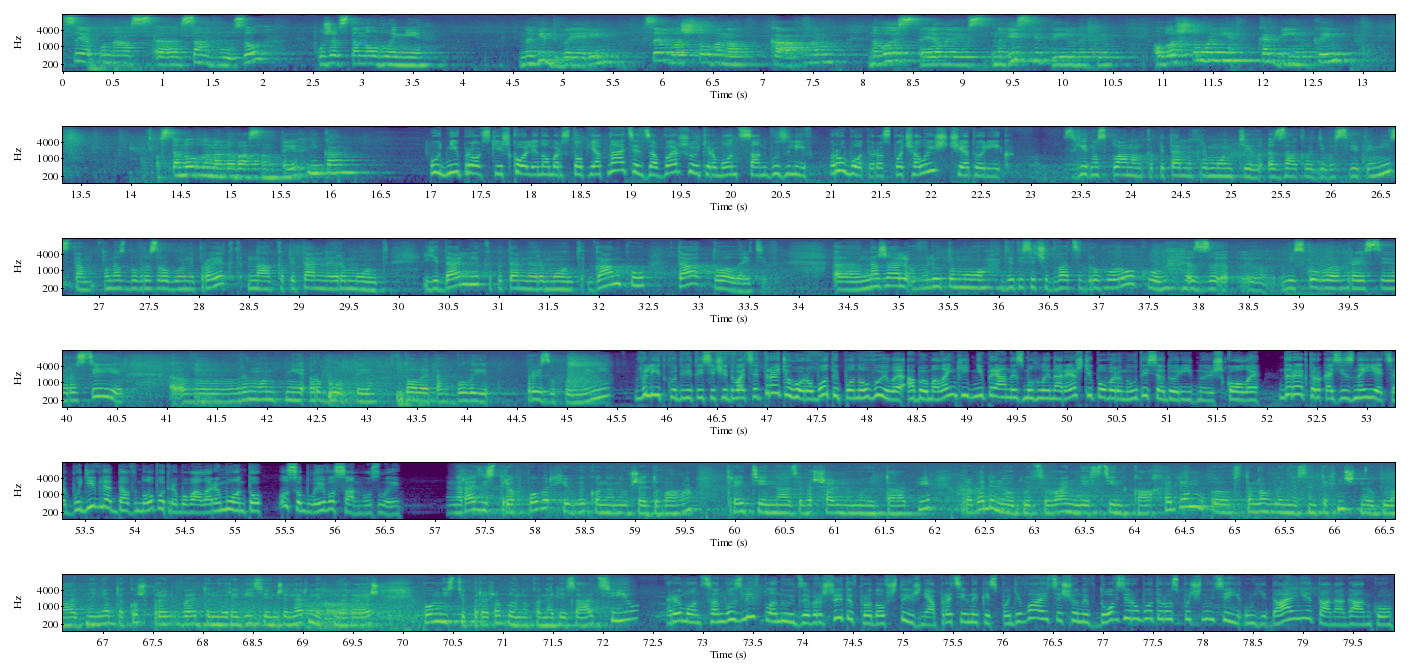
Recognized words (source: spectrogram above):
Це у нас е, санвузол, уже встановлені нові двері. Все облаштовано кахлем, новою стелею, нові світильники, облаштовані кабінки, встановлена нова сантехніка. У Дніпровській школі номер 115 завершують ремонт санвузлів. Роботи розпочали ще торік. Згідно з планом капітальних ремонтів закладів освіти міста, у нас був розроблений проєкт на капітальний ремонт їдальні, капітальний ремонт ганку та туалетів. Е, На жаль, в лютому 2022 року з е, військовою агресією Росії е, ремонтні роботи в туалетах були призупинені. Влітку 2023-го роботи поновили, аби маленькі дніпряни змогли нарешті повернутися до рідної школи. Директорка зізнається, будівля давно потребувала ремонту, особливо санвузли. Наразі з трьох поверхів виконано вже два, третій на завершальному етапі. Проведено облицювання стін кахелем, е, встановлення сантехнічного обладнання, також проведено ревізію інженерних мереж, повністю перероблено каналізацію. Ремонт санвузлів планують завершити впродовж тижня. Працівники сподіваються, що невдовзі роботи розпочнуться й у їдальні та на ганку.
